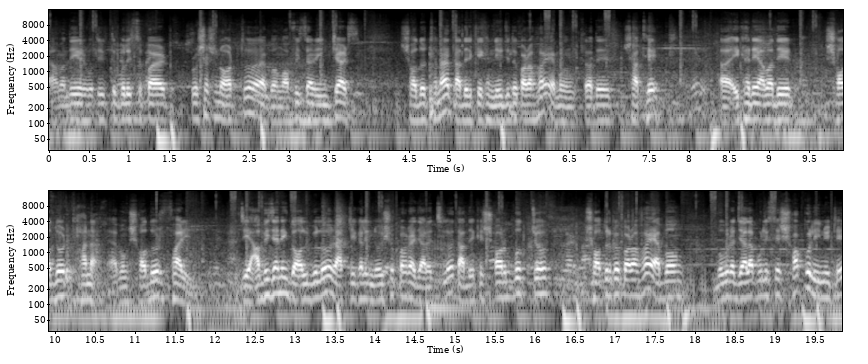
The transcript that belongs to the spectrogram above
আমাদের অতিরিক্ত পুলিশ সুপার প্রশাসন অর্থ এবং অফিসার ইনচার্জ সদর থানা তাদেরকে এখানে নিয়োজিত করা হয় এবং তাদের সাথে এখানে আমাদের সদর থানা এবং সদর ফাঁড়ি। যে আভিযানিক দলগুলো রাত্রিকালীন নৈশ প্রহরায় যারা ছিল, তাদেরকে সর্বোচ্চ সতর্ক করা হয় এবং বগুড়া জেলা পুলিশের সকল ইউনিটে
